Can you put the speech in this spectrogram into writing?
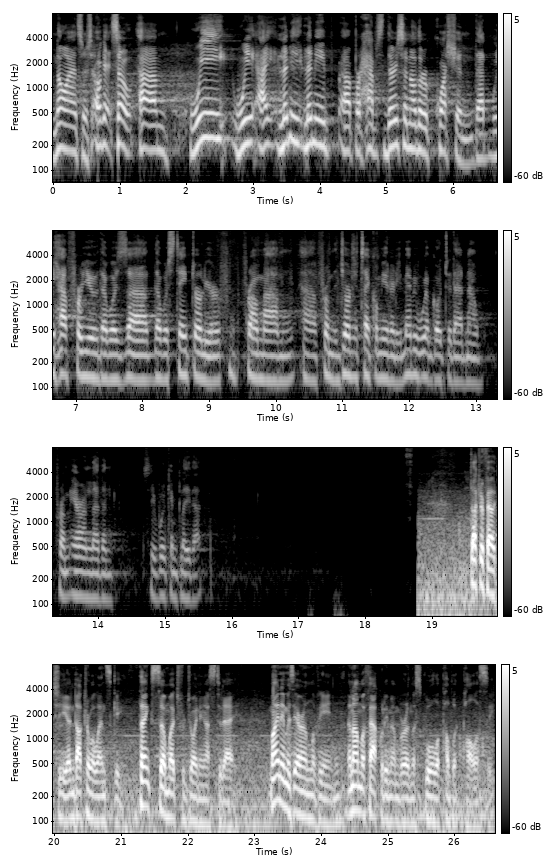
No answers. Okay, so um, we we I, let me let me uh, perhaps there's another question that we have for you that was uh, that was taped earlier from um, uh, from the Georgia Tech community. Maybe we'll go to that now from Aaron Levin. See if we can play that. Dr. Fauci and Dr. Walensky, thanks so much for joining us today. My name is Aaron Levine, and I'm a faculty member in the School of Public Policy.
